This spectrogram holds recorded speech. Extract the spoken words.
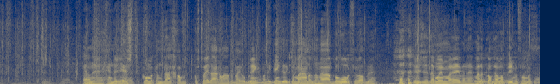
8, En, eh, en de rest kom ik een dag of, of twee dagen later bij jou brengen. Want ik denk dat ik de maandag daarna behoorlijk verrot ben. Dus eh dat moet je maar even. eh, maar dat komt helemaal prima voor elkaar.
